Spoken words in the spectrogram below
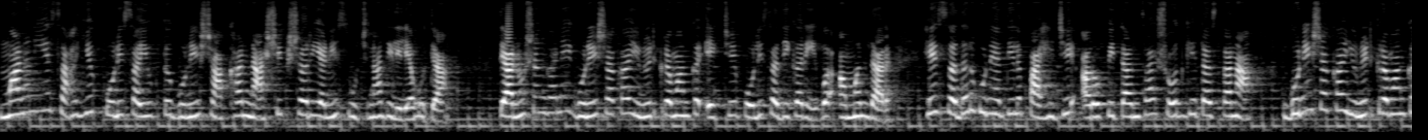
माननीय सहाय्यक पोलीस आयुक्त गुन्हे शाखा नाशिक शहर यांनी सूचना दिलेल्या होत्या. त्या अनुषंगाने गुन्हे शाखा युनिट क्रमांक एकचे पोलीस अधिकारी व अंमलदार हे सदर गुन्ह्यातील पाहिजे आरोपितांचा शोध घेत असताना गुन्हे शाखा युनिट क्रमांक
